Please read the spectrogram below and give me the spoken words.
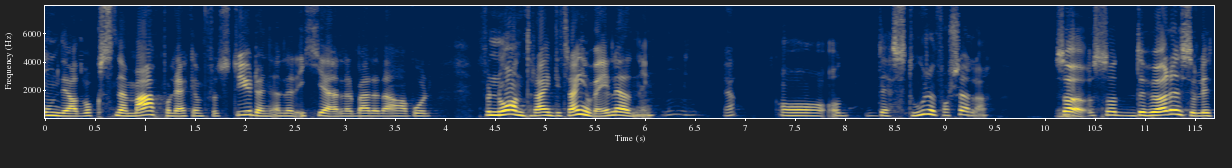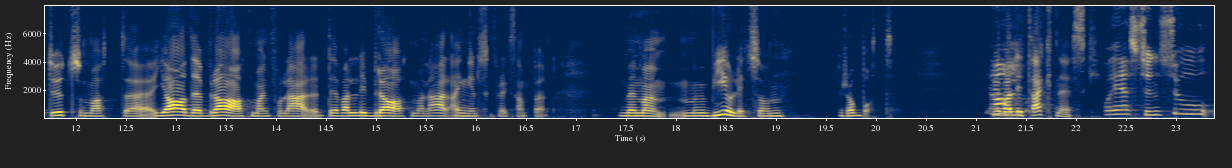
om de hadde voksne med på leken for å styre den eller ikke, eller bare det hvor For noen trenger, de trenger veiledning, Ja. og, og det er store forskjeller. Så, så det høres jo litt ut som at eh, ja, det er bra at man får lære, det er veldig bra at man lærer engelsk, f.eks. Men man, man blir jo litt sånn robot. Det blir Ja. veldig teknisk. Og jeg syns jo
